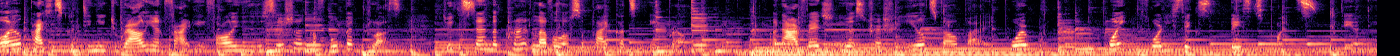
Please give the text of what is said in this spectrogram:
Oil prices continued to rally on Friday following the decision of OPEC Plus to extend the current level of supply cuts in April. On average, US Treasury yields fell by 4.46 basis points day on day.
